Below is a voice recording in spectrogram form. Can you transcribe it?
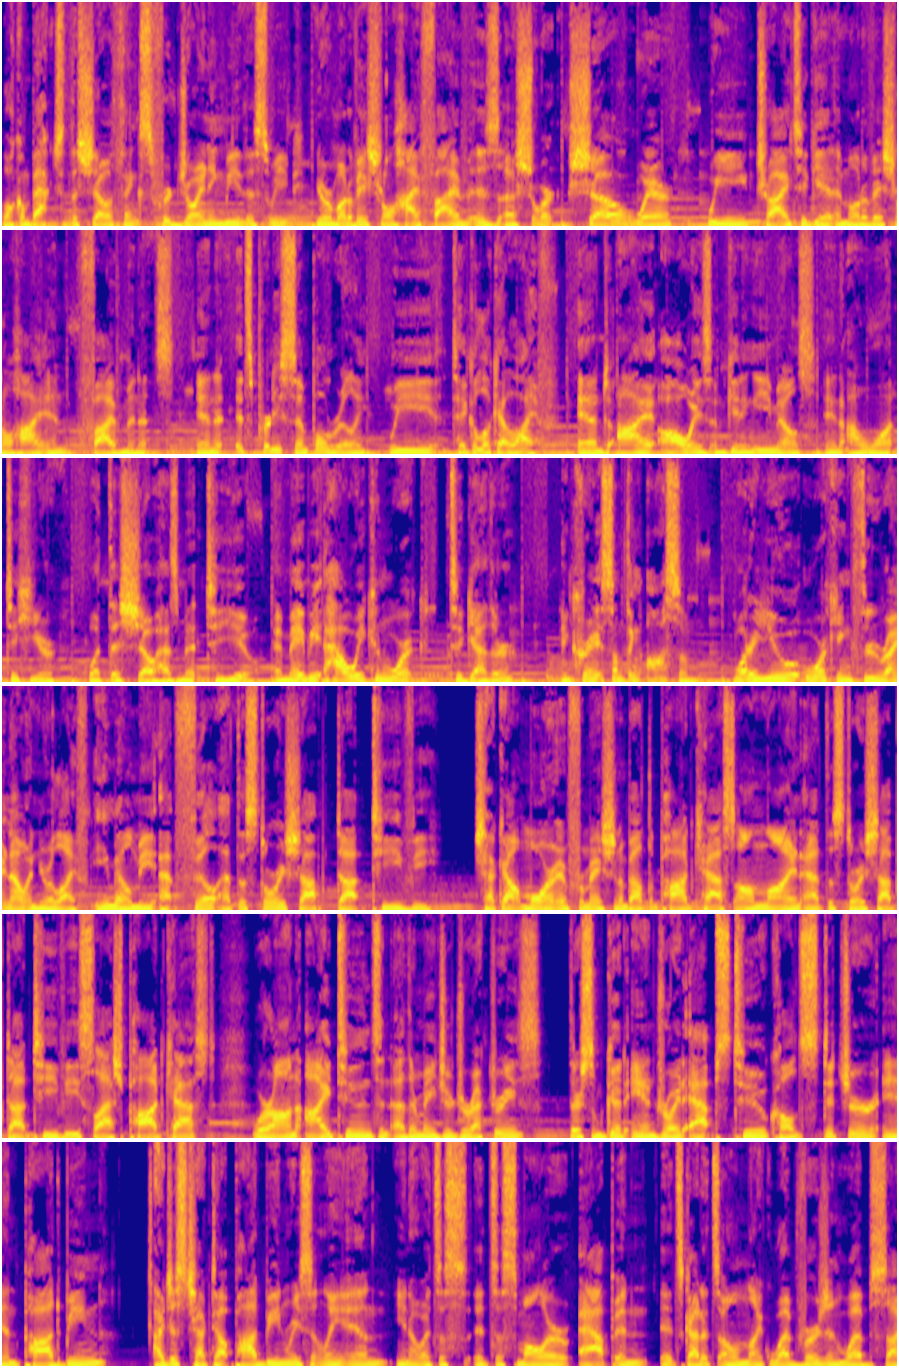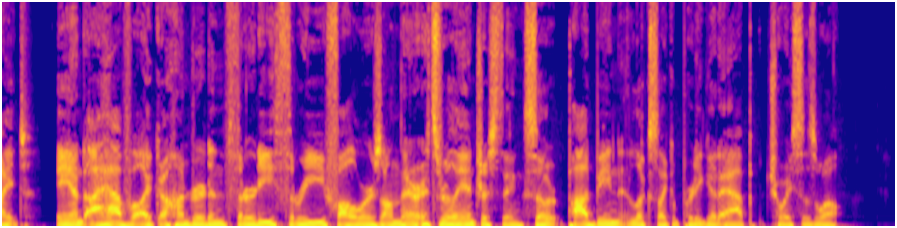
Welcome back to the show. Thanks for joining me this week. Your motivational high five is a short show where we try to get a motivational high in five minutes. And it's pretty simple, really. We take a look at life. And I always am getting emails, and I want to hear what this show has meant to you, and maybe how we can work together and create something awesome. What are you working through right now in your life? Email me at phil at thestoryshop.tv. Check out more information about the podcast online at thestoryshop.tv slash podcast. We're on iTunes and other major directories. There's some good Android apps too called Stitcher and Podbean. I just checked out Podbean recently, and you know it's a it's a smaller app, and it's got its own like web version website and I have like 133 followers on there. It's really interesting. So Podbean looks like a pretty good app choice as well.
